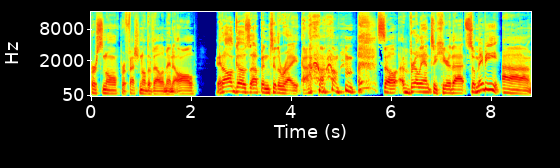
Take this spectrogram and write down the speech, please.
personal, professional development. All it all goes up and to the right. Um, so brilliant to hear that. So maybe uh,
